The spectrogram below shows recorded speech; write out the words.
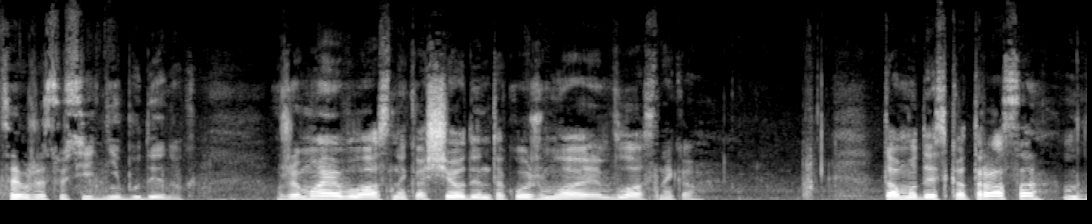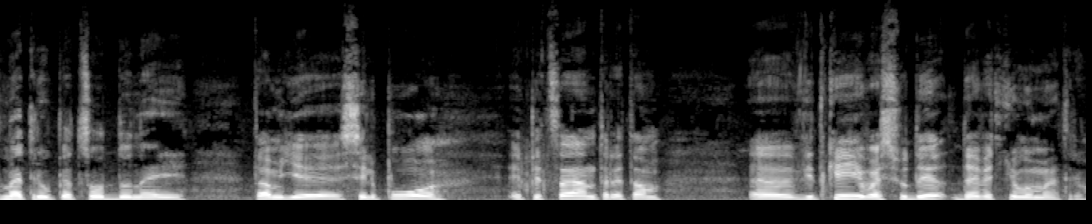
Це вже сусідній будинок. Вже має власника, ще один також має власника. Там одеська траса, метрів 500 до неї. Там є сільпо, епіцентри, там е, від Києва сюди 9 кілометрів.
